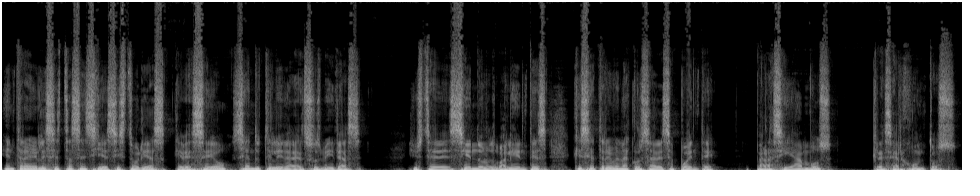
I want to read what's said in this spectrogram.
en traerles estas sencillas historias que deseo sean de utilidad en sus vidas, y ustedes siendo los valientes que se atreven a cruzar ese puente, para así ambos crecer juntos.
